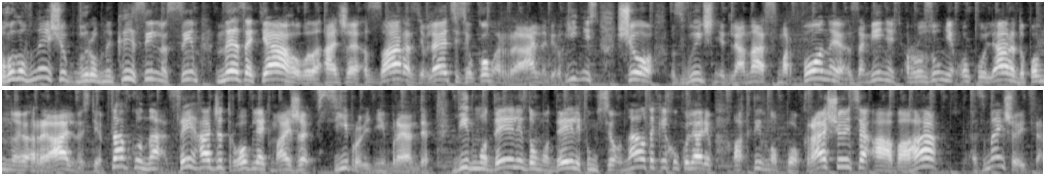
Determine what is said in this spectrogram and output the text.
Головне, щоб виробники сильно з цим не затягували, адже зараз з'являється цілком реальна вірогідність, що звичні для нас смартфони замінять розумні окуляри доповненої реальності. Ставку на цей гаджет роблять майже всі провідні бренди. Від моделі до моделі функціонал таких окулярів активно покращується, а вага зменшується.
